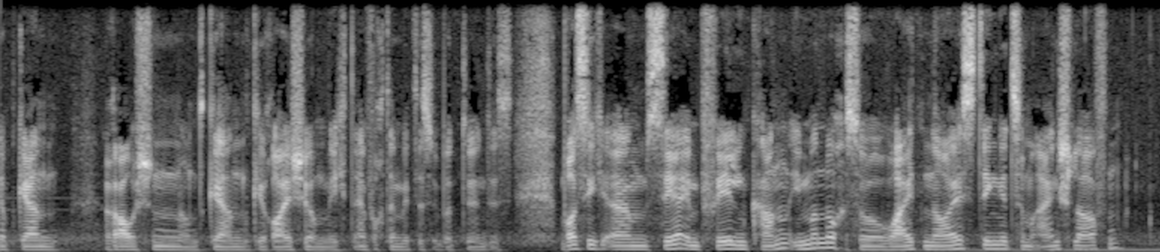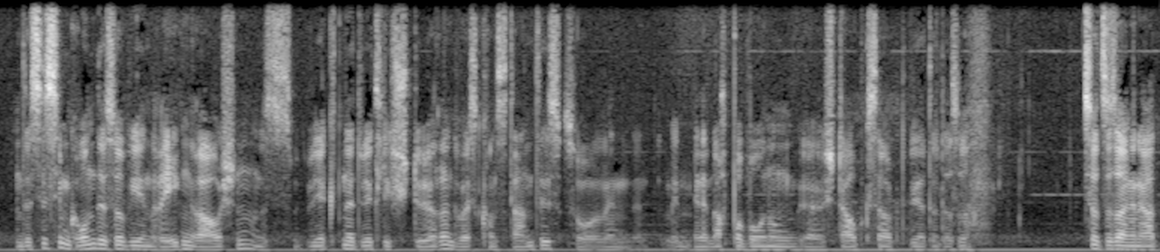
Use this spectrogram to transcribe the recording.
habe gern Rauschen und gern Geräusche um mich, einfach damit es übertönt ist. Was ich ähm, sehr empfehlen kann, immer noch, so White Noise Dinge zum Einschlafen. Und das ist im Grunde so wie ein Regenrauschen und es wirkt nicht wirklich störend, weil es konstant ist, so wenn, wenn in der Nachbarwohnung äh, Staub gesaugt wird oder so sozusagen eine Art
